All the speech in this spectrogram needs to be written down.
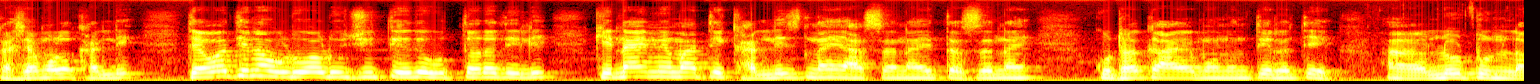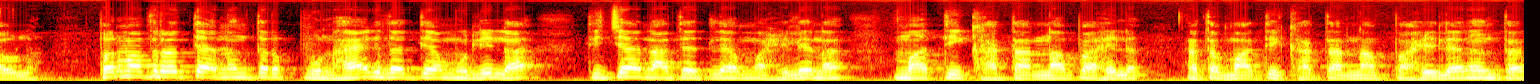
कशामुळं खाल्ली तेव्हा तिनं उडवाडूची ते उत्तरं दिली की नाही मी माती खाल्लीच नाही असं नाही तसं नाही कुठं काय म्हणून तिनं ते लोटून लावलं. पण मात्र त्यानंतर पुन्हा एकदा त्या मुलीला तिच्या नात्यातल्या महिलेनं माती खाताना पाहिलं. आता माती खाताना पाहिल्यानंतर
